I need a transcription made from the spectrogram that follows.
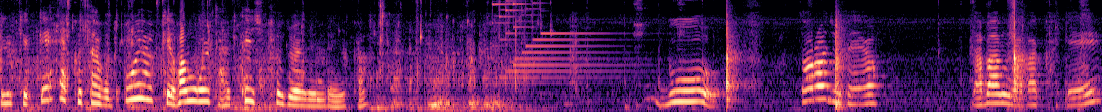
이렇게 깨끗하고 뽀얗게 황골 잘태 시켜줘야 된다니까. 무 썰어주세요. 나박나박하게.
